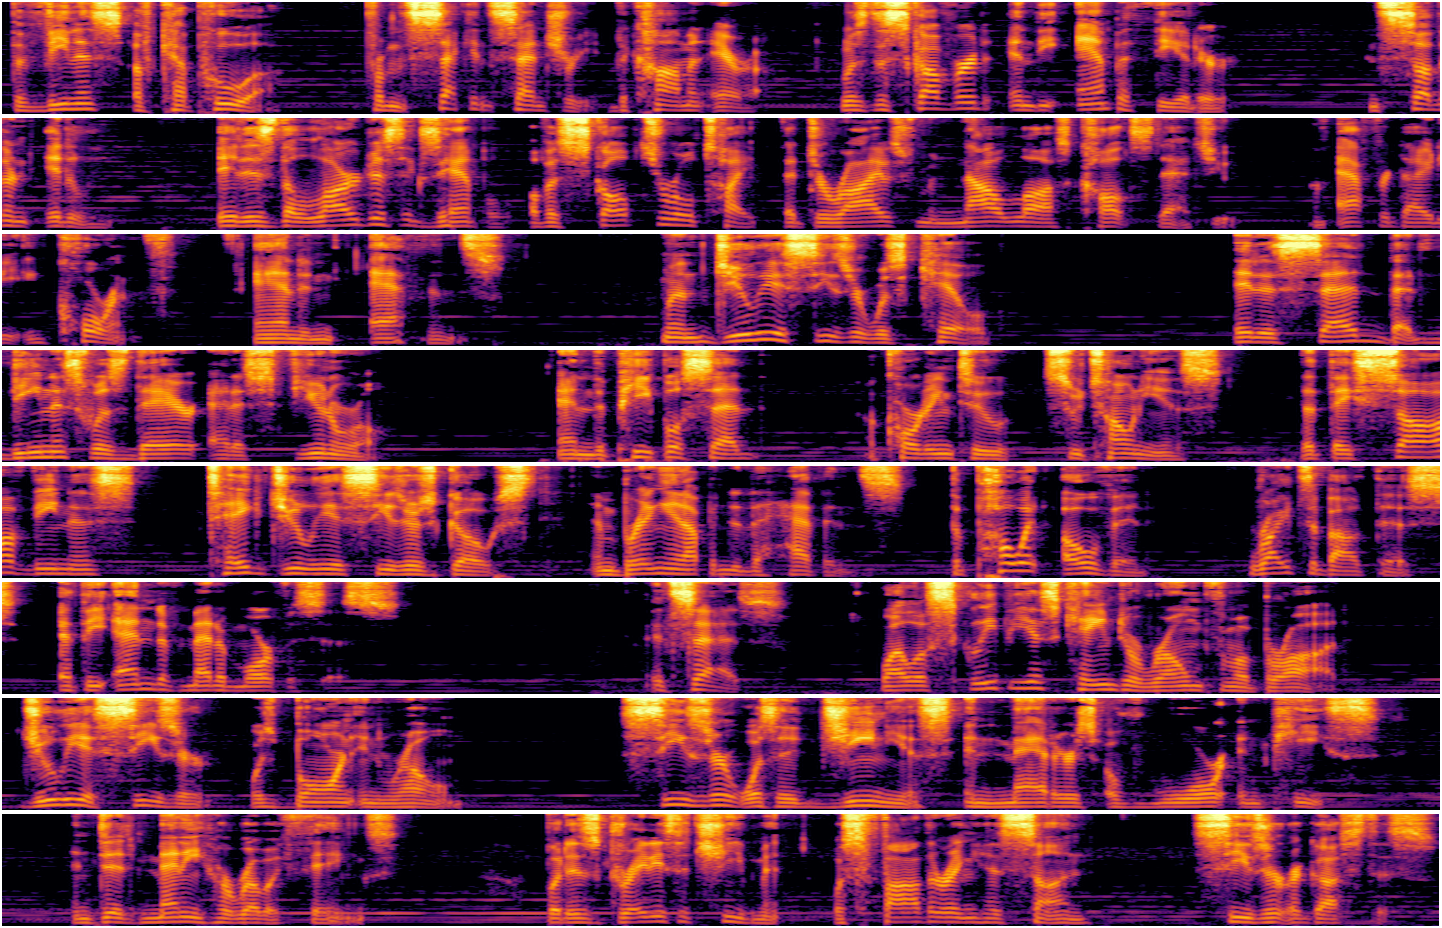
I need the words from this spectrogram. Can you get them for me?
the Venus of Capua, from the second century, the Common Era, was discovered in the amphitheater in southern Italy. It is the largest example of a sculptural type that derives from a now lost cult statue of Aphrodite in Corinth and in Athens. When Julius Caesar was killed, it is said that Venus was there at his funeral, and the people said, according to Suetonius, that they saw Venus take Julius Caesar's ghost and bring it up into the heavens. The poet Ovid writes about this at the end of Metamorphosis. It says, While Asclepius came to Rome from abroad, Julius Caesar was born in Rome. Caesar was a genius in matters of war and peace, and did many heroic things. But his greatest achievement was fathering his son, Caesar Augustus.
